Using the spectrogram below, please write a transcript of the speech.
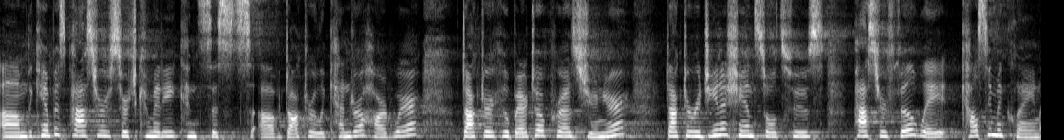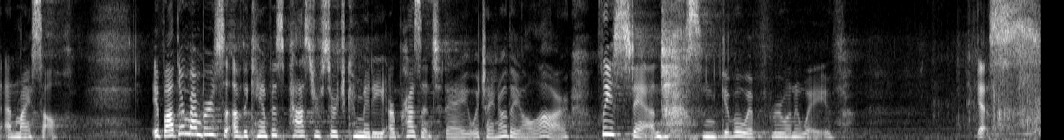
Um, the Campus Pastor Search Committee consists of Dr. Lakendra Hardware, Dr. Gilberto Perez Jr., Dr. Regina Shands Stoltzfus, Pastor Phil Waite, Kelsey McLean, and myself. If other members of the Campus Pastor Search Committee are present today, which I know they all are, please stand and give everyone a wave. Yes.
